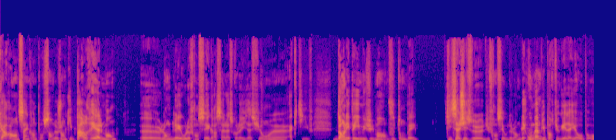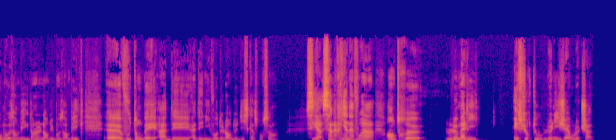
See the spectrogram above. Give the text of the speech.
40-50% de gens qui parlent réellement euh, l'anglais ou le français grâce à la scolarisation euh, active. Dans les pays musulmans, vous tombez, qu'il s'agisse du français ou de l'anglais, ou même du portugais d'ailleurs au, Mozambique, dans le nord du Mozambique, euh, vous tombez à des, à des niveaux de l'ordre de 10-15%. Ça n'a rien à voir entre le Mali et surtout le Niger ou le Tchad.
